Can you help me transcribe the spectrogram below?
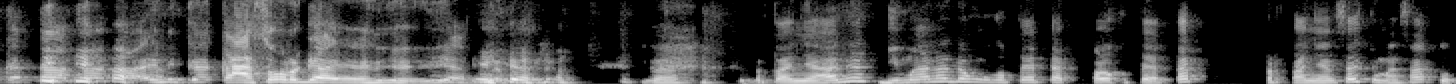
ke, ke, ke, ini ke kasorga ya. Iya, iya, iya. Nah pertanyaannya gimana dong kepepet? Kalau kepepet pertanyaan saya cuma satu.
